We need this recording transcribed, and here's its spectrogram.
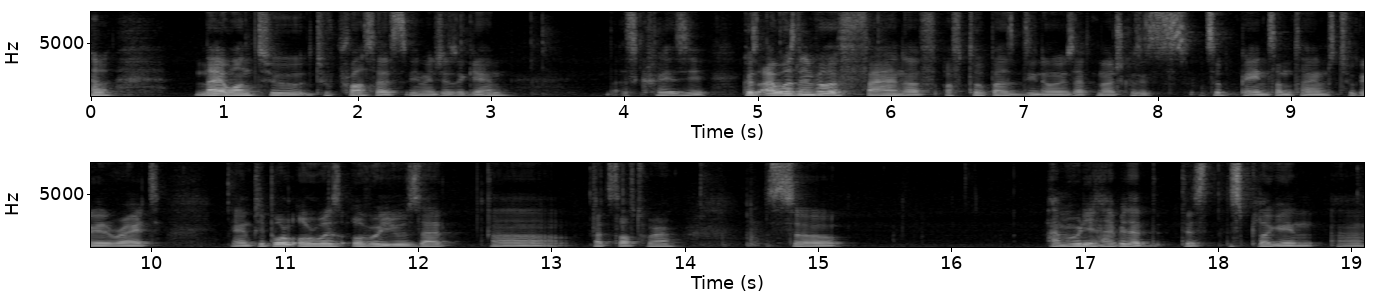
now I want to to process images again. That's crazy because I was never a fan of of Topaz denoise that much because it's it's a pain sometimes to get it right, and people always overuse that uh, that software. So I'm really happy that this, this plugin uh,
